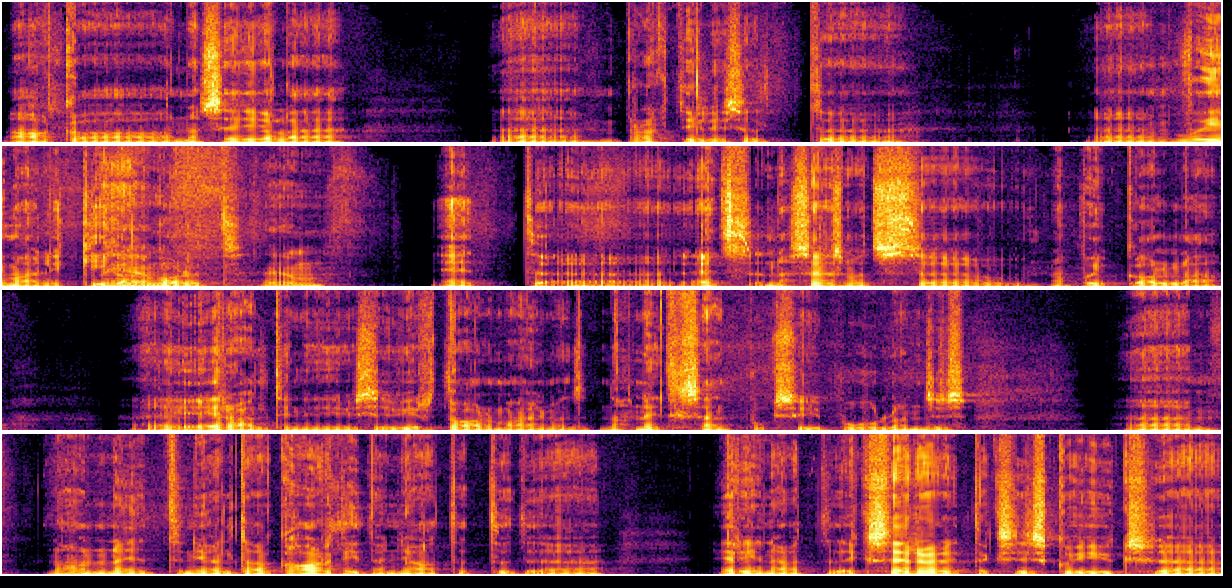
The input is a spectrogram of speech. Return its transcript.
aga noh, see ei ole äh, praktiliselt äh, võimalik iga Jah. kord, et, et s- noh, selles mõttes äh, noh, võib ka olla äh, eraldi niiviisi virtuaalmaailmad, et noh, näiteks Sandboxi puhul on siis ähm, noh, on need nii-öelda kaardid on jaotatud äh, erinevateks serveriteks, siis kui üks äh,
